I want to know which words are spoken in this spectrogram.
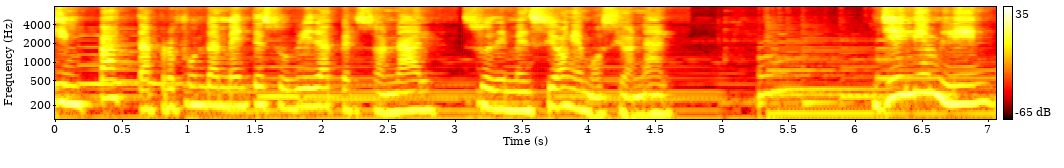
impacta profundamente su vida personal, su dimensión emocional. Gillian Lynn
